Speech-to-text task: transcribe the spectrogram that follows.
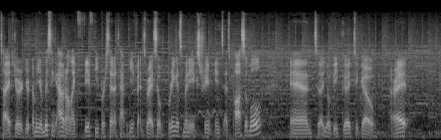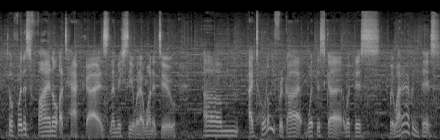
types, you're, you're I mean, you're missing out on like 50% attack defense, right? So bring as many extreme ints as possible, and uh, you'll be good to go. All right. So for this final attack, guys, let me see what I want to do. Um, I totally forgot what this guy, what this. Wait, why did I bring this?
